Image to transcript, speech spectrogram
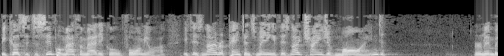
Because it's a simple mathematical formula. If there's no repentance, meaning if there's no change of mind, remember,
